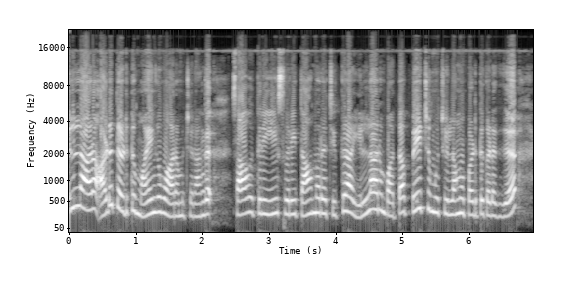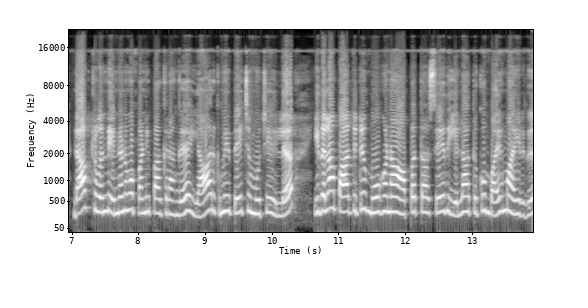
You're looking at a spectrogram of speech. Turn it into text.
எல்லாரும் அடுத்தடுத்து மயங்கவும் ஆரம்பிச்சுறாங்க. சாவித்திரி ஈஸ்வரி தாமரை சித்ரா எல்லாரும் பார்த்தா பேச்சு மூச்சு இல்லாமல் படுத்து கிடக்குங்க டாக்டர் வந்து என்னென்னமோ பண்ணி பார்க்குறாங்க. யாருக்குமே பேச்சு மூச்சே இல்லை. இதெல்லாம் பார்த்துட்டு மோகனா அப்பத்தா சேது எல்லாத்துக்கும் பயமாயிருது.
